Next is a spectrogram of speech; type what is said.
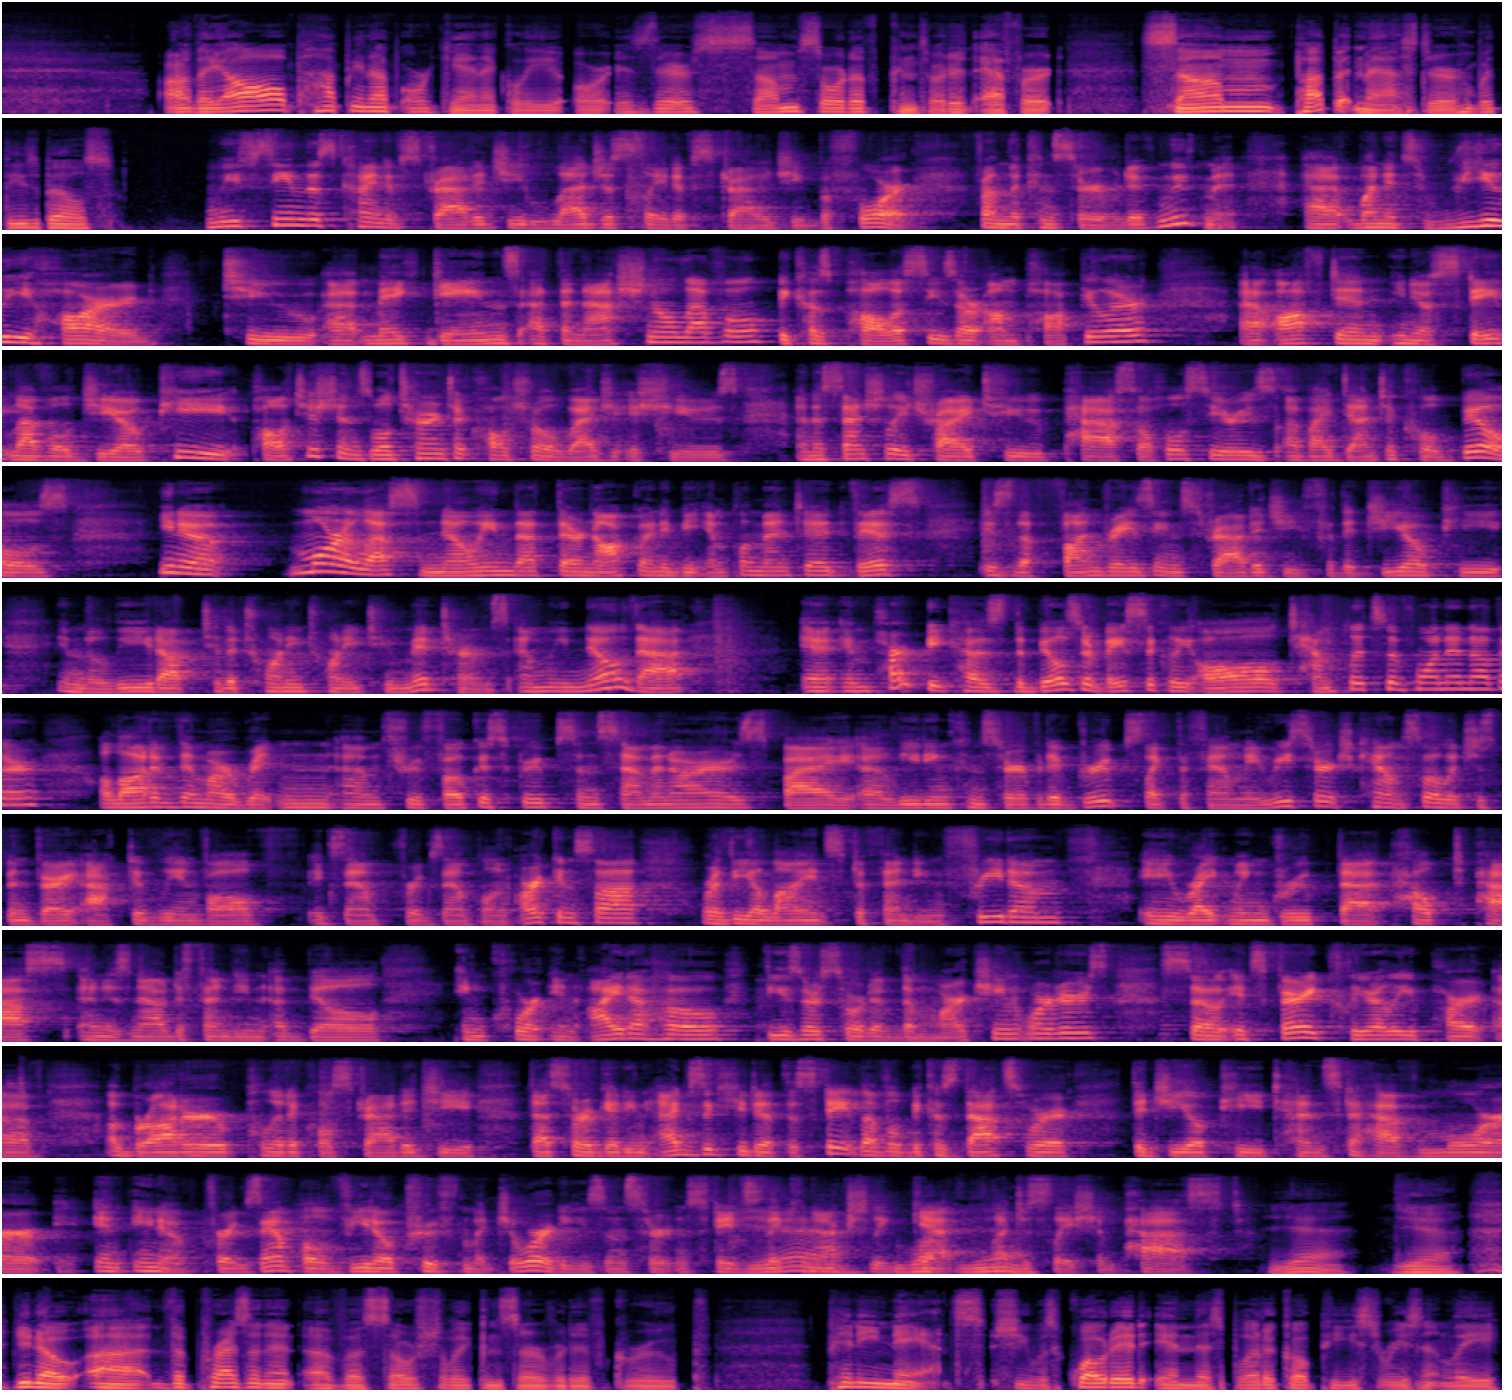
are they all popping up organically, or is there some sort of concerted effort, some puppet master with these bills? We've seen this kind of strategy, legislative strategy, before from the conservative movement. Uh, when it's really hard to uh, make gains at the national level because policies are unpopular, uh, often, you know, state level GOP politicians will turn to cultural wedge issues and essentially try to pass a whole series of identical bills you know, more or less knowing that they're not going to be implemented. This is the fundraising strategy for the GOP in the lead up to the 2022 midterms. And we know that in part because the bills are basically all templates of one another. A lot of them are written um, through focus groups and seminars by uh, leading conservative groups like the Family Research Council, which has been very actively involved, for example, in Arkansas, or the Alliance Defending Freedom, a right wing group that helped pass and is now defending a bill in court in Idaho. These are sort of the marching orders. So it's very clearly part of a broader political strategy that's sort of getting executed at the state level because that's where the GOP tends to have more, in, you know, for example, veto proof majorities in certain states. Yeah. They can actually get well, yeah. legislation passed. Yeah. Yeah. You know, uh, the president of a socially conservative group, Penny Nance, she was quoted in this Politico piece recently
